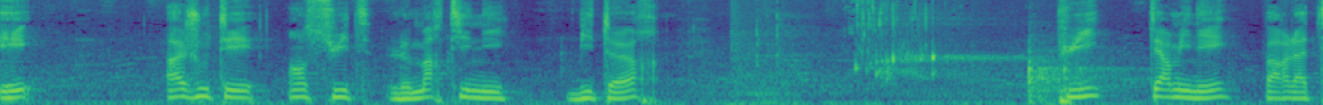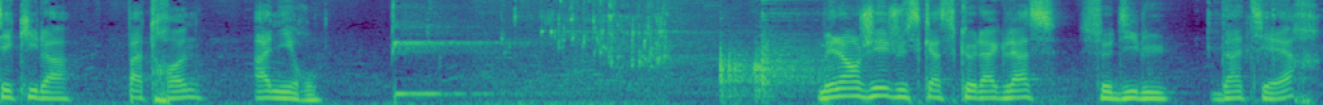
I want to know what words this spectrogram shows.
et ajouter ensuite le martini bitter, puis terminer par la tequila patronne Aniro. Mélangez jusqu'à ce que la glace se dilue d'un tiers.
